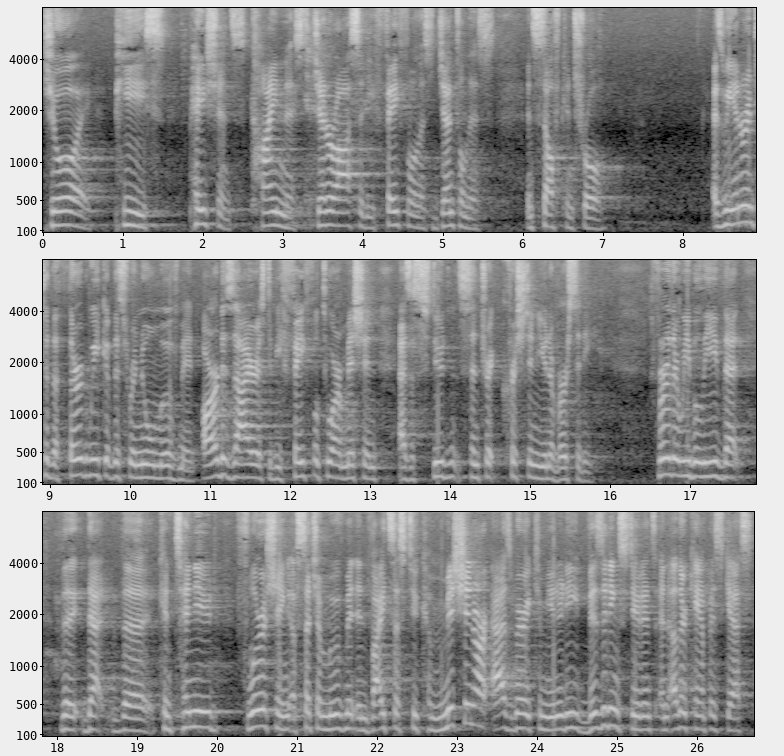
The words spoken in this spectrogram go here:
joy, peace, patience, kindness, generosity, faithfulness, gentleness, and self control. As we enter into the third week of this renewal movement, our desire is to be faithful to our mission as a student centric Christian university. Further, we believe that the, that the continued flourishing of such a movement invites us to commission our Asbury community, visiting students, and other campus guests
